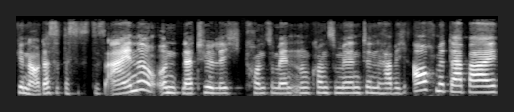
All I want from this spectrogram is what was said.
genau, das, das ist das eine. Und natürlich Konsumenten und Konsumentinnen habe ich auch mit dabei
